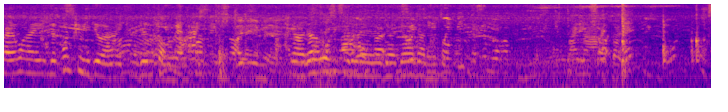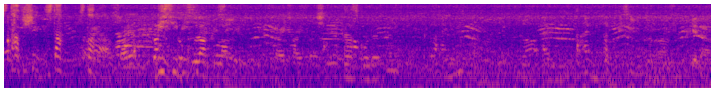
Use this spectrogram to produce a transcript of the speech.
I, I, there's one true video I, I didn't talk about. Because, Screenshot. Really yeah, there was 067 there, there, there, there I didn't talk. Fine, uh, I thought. Oh, stop shit, stop, stop. BC, BC. I can't scold it. Okay lah.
